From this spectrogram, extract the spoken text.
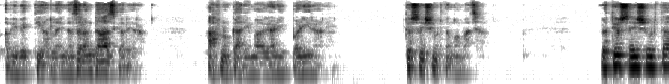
अभिव्यक्तिहरूलाई नजरअन्दाज गरेर आफ्नो कार्यमा अगाडि बढिरहने। त्यो सहिष्णुता ममा छ। र त्यो सहिष्णुता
